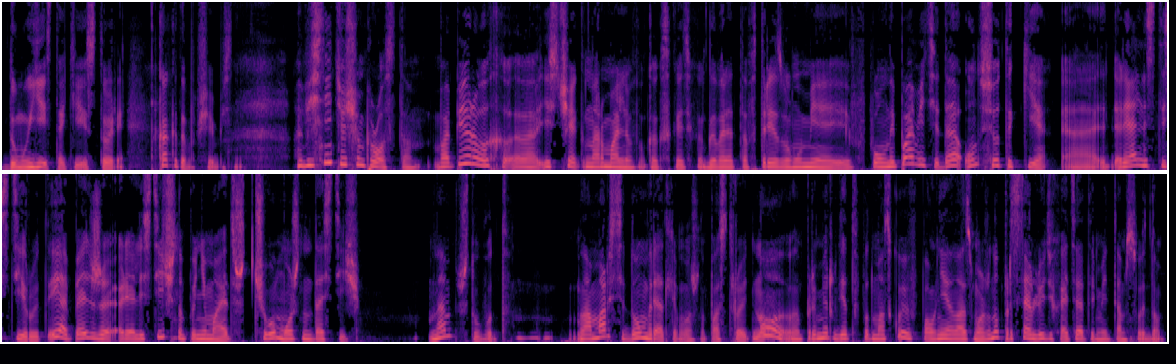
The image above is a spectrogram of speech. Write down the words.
Думаю, есть такие истории. Как это вообще объяснить? Объяснить очень просто. Во-первых, э, если человек нормально, как сказать, как говорят, в трезвом уме и в полной памяти, да, он все-таки э, реальность тестирует и, опять же, реалистично понимает, чего можно достичь да, что вот на Марсе дом вряд ли можно построить, но, например, где-то в Подмосковье вполне возможно. Ну, представь, люди хотят иметь там свой дом.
